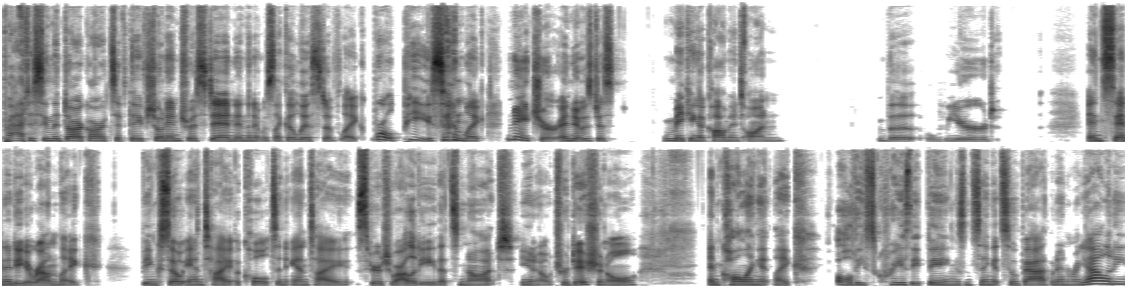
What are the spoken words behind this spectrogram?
practicing the dark arts if they've shown interest in and then it was like a list of like world peace and like nature and it was just making a comment on the weird insanity around like being so anti occult and anti spirituality that's not, you know, traditional and calling it like all these crazy things and saying it's so bad. But in reality,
